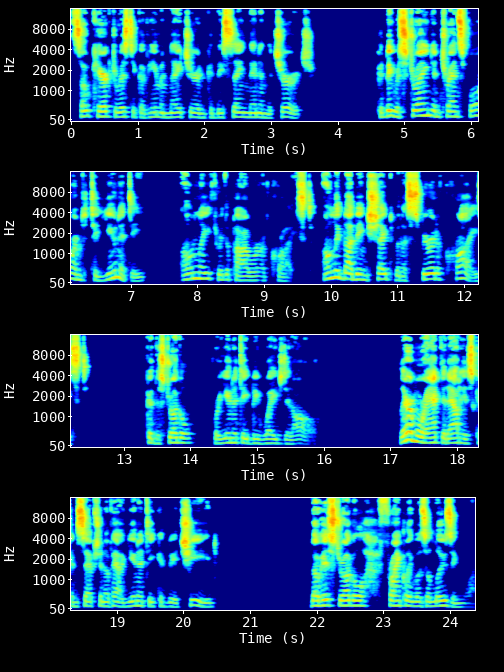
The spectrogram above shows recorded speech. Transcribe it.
so characteristic of human nature and could be seen then in the church could be restrained and transformed to unity only through the power of Christ. Only by being shaped by the Spirit of Christ could the struggle for unity be waged at all. Larimore acted out his conception of how unity could be achieved, though his struggle, frankly, was a losing one.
